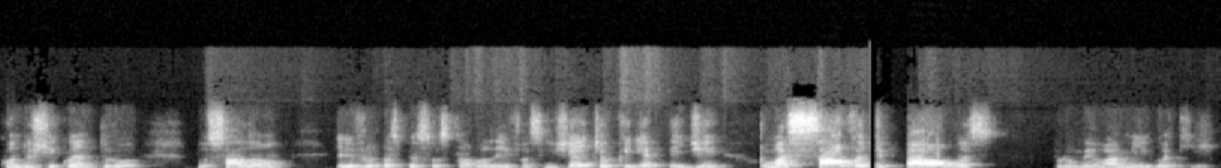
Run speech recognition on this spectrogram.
Quando o Chico entrou no salão, ele virou para as pessoas que estavam ali e falou assim: gente, eu queria pedir uma salva de palmas para o meu amigo aqui.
